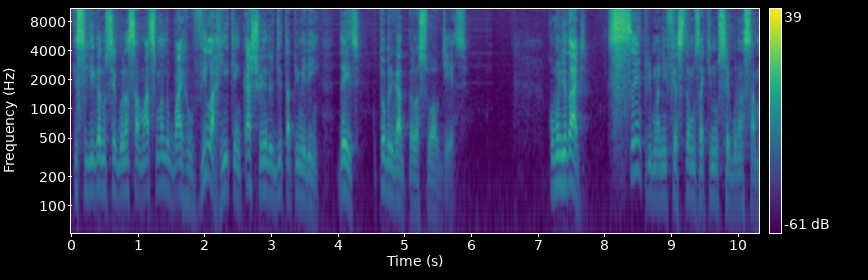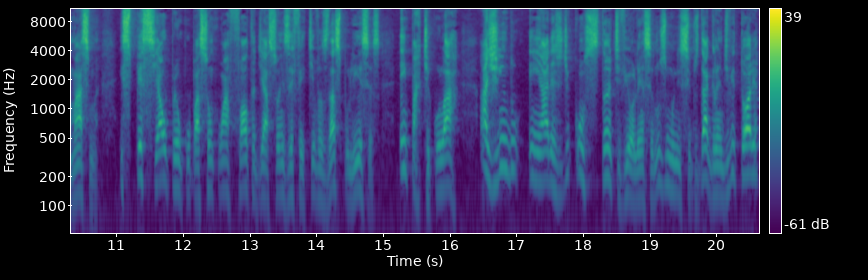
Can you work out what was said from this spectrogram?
que se liga no Segurança Máxima no bairro Vila Rica, em Cachoeira de Itapimirim. Deise, muito obrigado pela sua audiência. Comunidade, sempre manifestamos aqui no Segurança Máxima especial preocupação com a falta de ações efetivas das polícias, em particular, agindo em áreas de constante violência nos municípios da Grande Vitória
